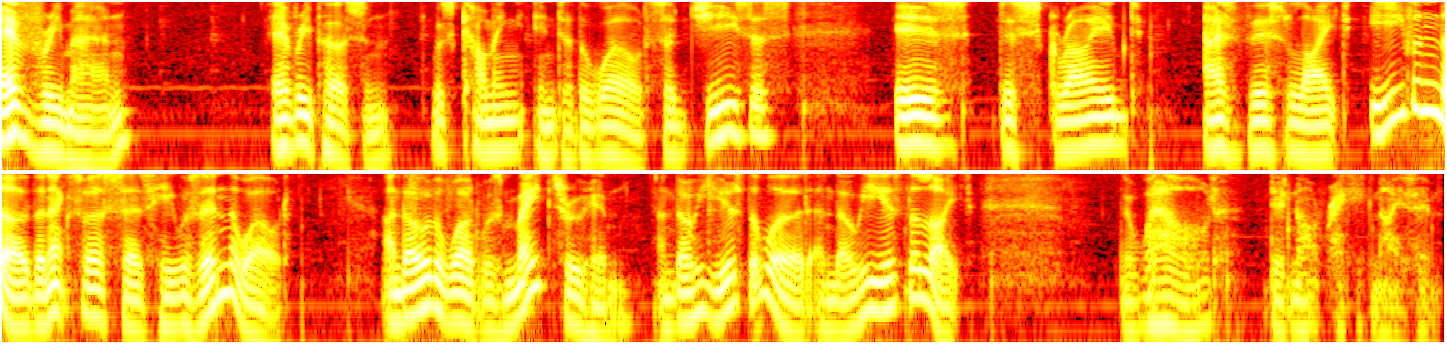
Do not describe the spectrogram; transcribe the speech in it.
every man, every person was coming into the world. So Jesus is described as this light, even though the next verse says he was in the world, and though the word was made through him, and though he is the word, and though he is the light, the world did not recognize him.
